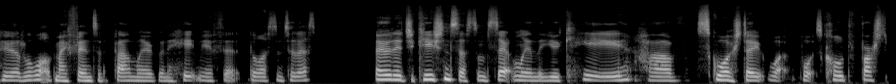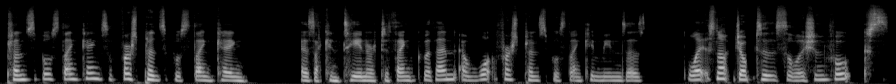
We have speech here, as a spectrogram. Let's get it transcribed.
who a lot of my friends and family, are going to hate me if they, they listen to this. Our education system, certainly in the UK, have squashed out what, what's called first principles thinking. So, first principles thinking is a container to think within. And what first principles thinking means is let's not jump to the solution, folks.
